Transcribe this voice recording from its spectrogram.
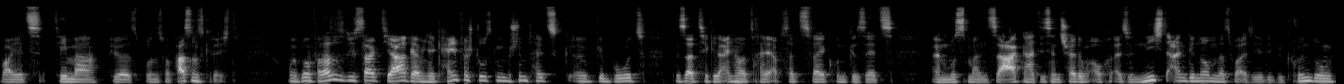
war jetzt Thema für das Bundesverfassungsgericht. Und das Bundesverfassungsgericht sagt, ja, wir haben hier keinen Verstoß gegen Bestimmtheitsgebot des Artikel 103 Absatz 2 Grundgesetz. Ähm, muss man sagen, hat diese Entscheidung auch also nicht angenommen. Das war also hier die Begründung.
